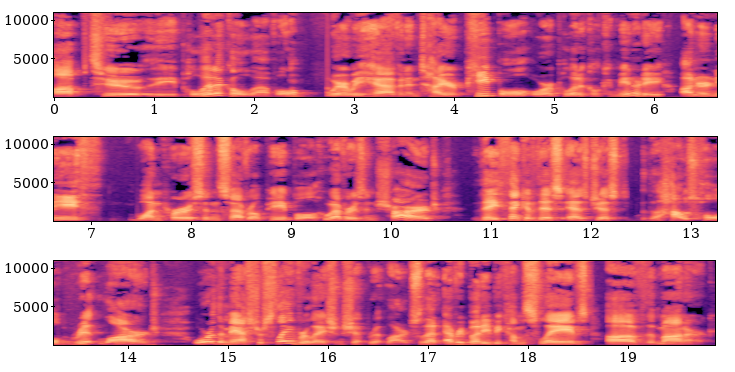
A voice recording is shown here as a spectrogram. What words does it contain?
up to the political level, where we have an entire people or a political community underneath one person, several people, whoever is in charge, they think of this as just the household writ large or the master slave relationship writ large, so that everybody becomes slaves of the monarch.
